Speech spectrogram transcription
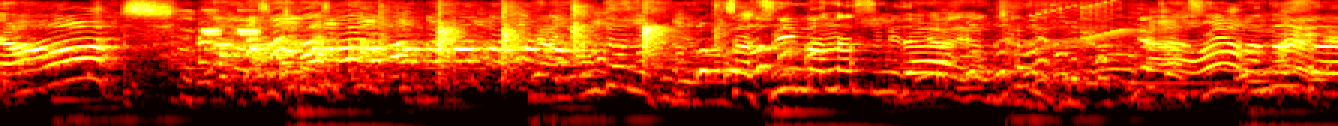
야. 씨. 야 영전이 드려. 자, 주인 만났습니다. 영전이 드려. 자, 주인 만났어요.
